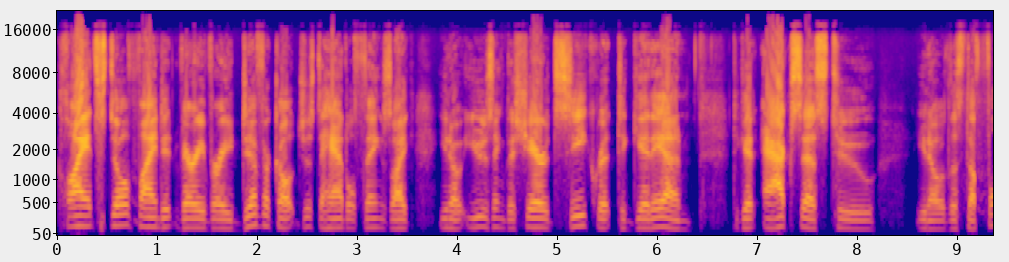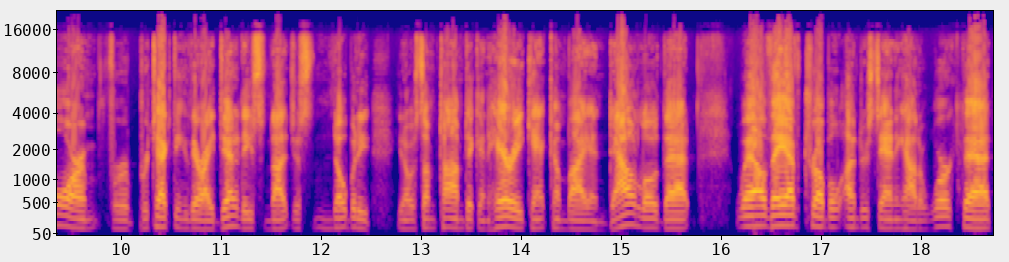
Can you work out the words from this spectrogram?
clients still find it very, very difficult just to handle things like, you know, using the shared secret to get in, to get access to, you know, the, the form for protecting their identity. So not just nobody, you know, some Tom, Dick, and Harry can't come by and download that. Well, they have trouble understanding how to work that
